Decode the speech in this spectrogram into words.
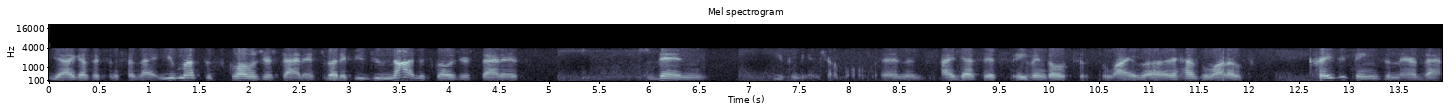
Yeah, I guess I should have said that. You must disclose your status, but if you do not disclose your status, then you can be in trouble. And I guess it even goes to saliva. It has a lot of crazy things in there that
